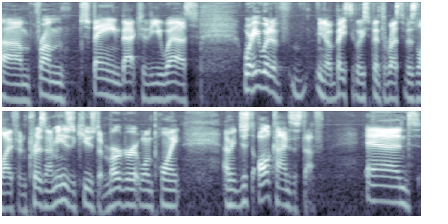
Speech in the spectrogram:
um, from Spain back to the U.S., where he would have, you know, basically spent the rest of his life in prison. I mean, he was accused of murder at one point. I mean, just all kinds of stuff. And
